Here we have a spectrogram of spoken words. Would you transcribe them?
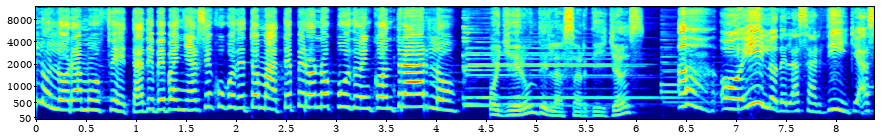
el olor a mofeta. Debe bañarse en jugo de tomate, pero no pudo encontrarlo. ¿Oyeron de las ardillas? Ah, oí lo de las ardillas.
